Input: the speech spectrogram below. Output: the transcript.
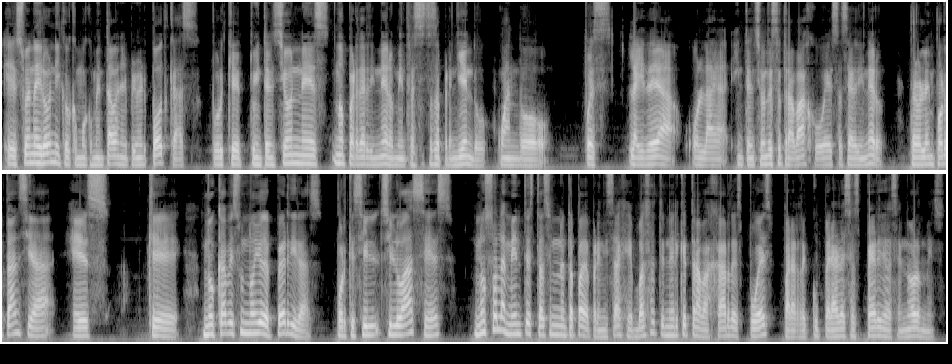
eh, suena irónico como comentaba en el primer podcast, porque tu intención es no perder dinero mientras estás aprendiendo, cuando pues la idea o la intención de este trabajo es hacer dinero. Pero la importancia es que no cabes un hoyo de pérdidas, porque si, si lo haces, no solamente estás en una etapa de aprendizaje, vas a tener que trabajar después para recuperar esas pérdidas enormes.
